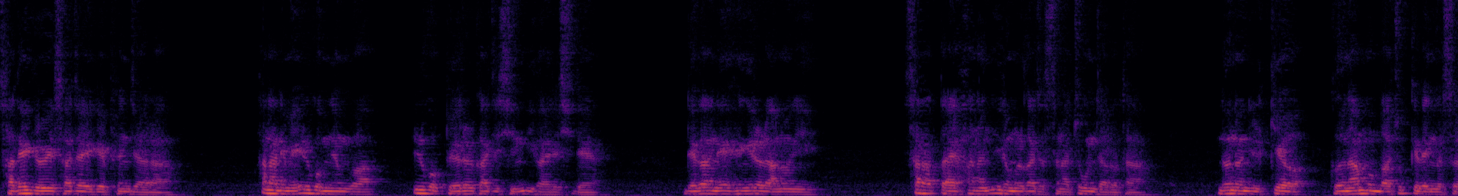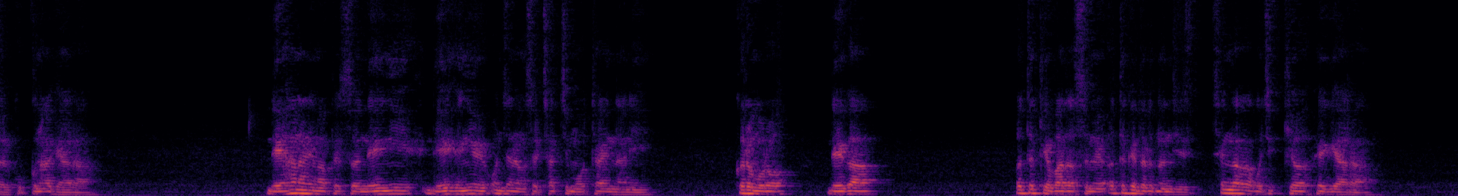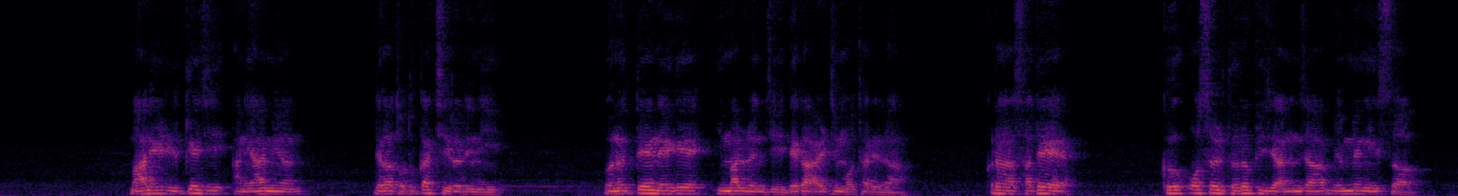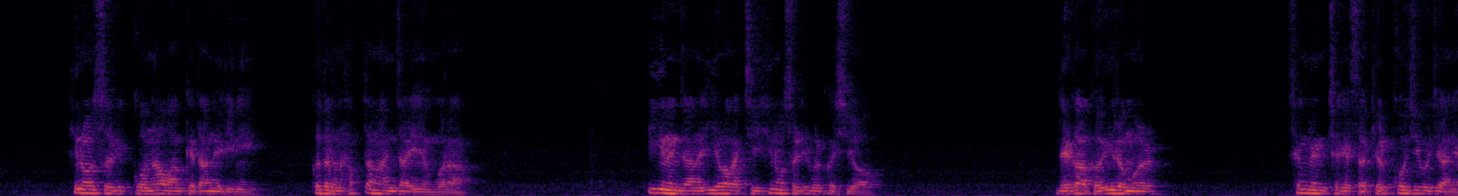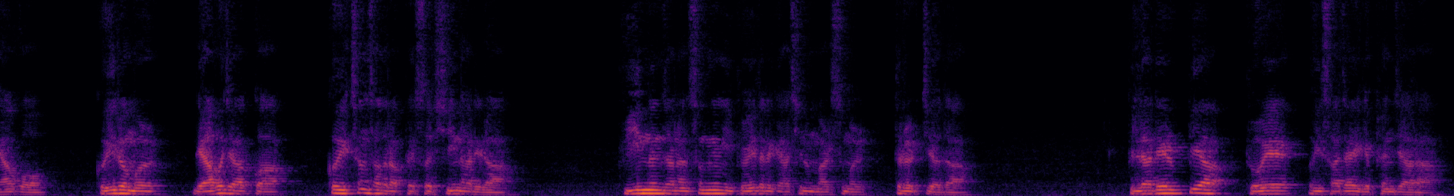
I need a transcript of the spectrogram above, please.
사대교회 사자에게 편지하라. 하나님의 일곱 년과 일곱 별을 가지신 이가 이르시되 내가 내 행위를 아노니 살았다에 하는 이름을 가졌으나 죽은 자로다. 너는 일깨어 그 남은 바 죽게 된 것을 굳건하게 하라. 내 하나님 앞에서 내, 행위, 내 행위의 온전한 것을 찾지 못하였나니 그러므로 내가 어떻게 받았으며 어떻게 들었는지 생각하고 지켜 회개하라. 만일 일깨지 아니하면 내가 도둑같이 이르리니 어느 때 내게 임할는지 내가 알지 못하리라. 그러나 사대에 그 옷을 더럽히지 않은 자 몇 명이 있어 흰 옷을 입고 나와 함께 다니리니 그들은 합당한 자의 영거라. 이기는 자는 이와 같이 흰 옷을 입을 것이요 내가 그 이름을 생명책에서 결코 지우지 아니하고 그 이름을 내 아버지 앞과 그의 천사들 앞에서 시인하리라. 귀 있는 자는 성령이 교회들에게 하시는 말씀을 들을지어다. 빌라델피아 교회의 사자에게 편지하라.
